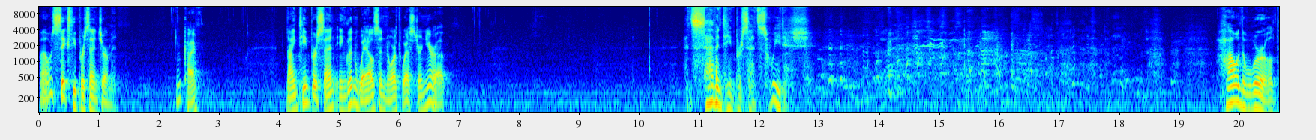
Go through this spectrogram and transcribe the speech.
well, it was 60% German. Okay. 19% England, Wales, and Northwestern Europe. And 17% Swedish. How in the world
